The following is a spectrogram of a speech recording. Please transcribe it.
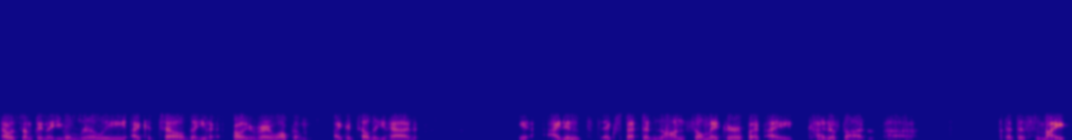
That was something that you Thank really you. I could tell that you had oh, you're very welcome. I could tell that you had yeah, I didn't expect a non filmmaker, but I kind of thought uh that this might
